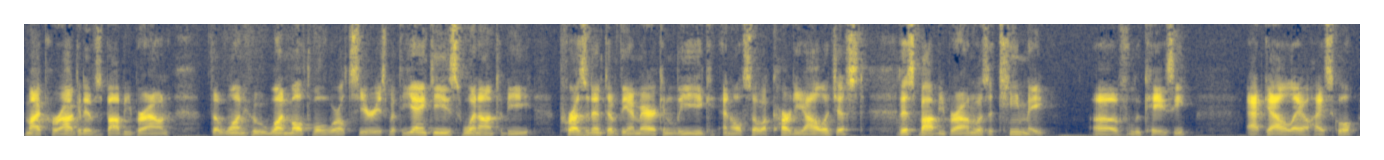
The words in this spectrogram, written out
my prerogatives, Bobby Brown, the one who won multiple World Series with the Yankees, went on to be president of the American League and also a cardiologist. This Bobby Brown was a teammate of Lucchesi at Galileo High School.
